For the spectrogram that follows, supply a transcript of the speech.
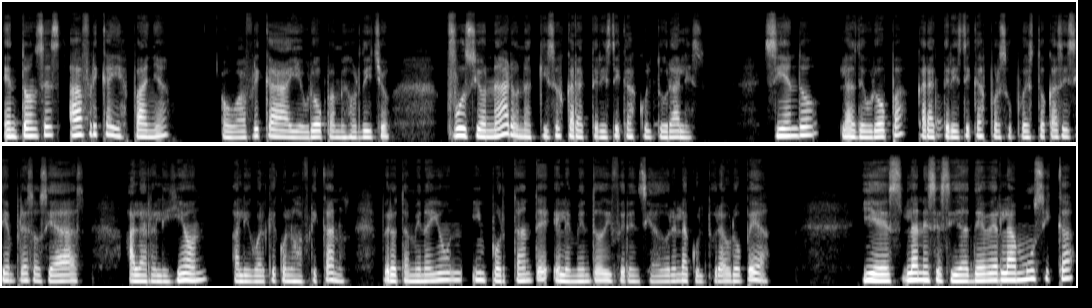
Entonces, África y España o África y Europa, mejor dicho, fusionaron aquí sus características culturales, siendo las de Europa características, por supuesto, casi siempre asociadas a la religión, al igual que con los africanos, pero también hay un importante elemento diferenciador en la cultura europea, y es la necesidad de ver la música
